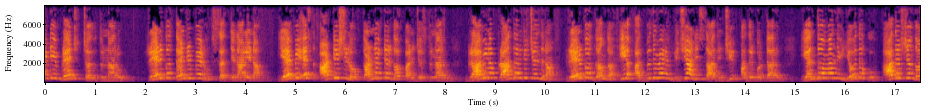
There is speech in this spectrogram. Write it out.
IT branch చదువుతున్నారు. రేణుక తండ్రి పేరు సత్యనారాయణ. ఏపీఎస్ ఆర్టిస్టులో కండక్టర్గా పనిచేస్తున్నారు. గ్రామీణ ప్రాంతానికి చెందిన రేణుక గంగ ఈ అద్భుతమైన విజయాన్ని సాధించి అదరగొట్టారు. ఎంతో మంది యువతకు ఆదర్శంగా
